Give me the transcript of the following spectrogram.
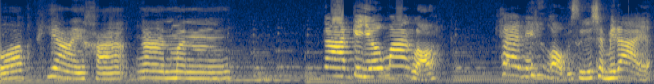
ว่าพี่ไอายคะงานมัน งานแกเยอะมากเหรอ แค่นี้ถึงออกไปซื้อฉันไม่ได้อะ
